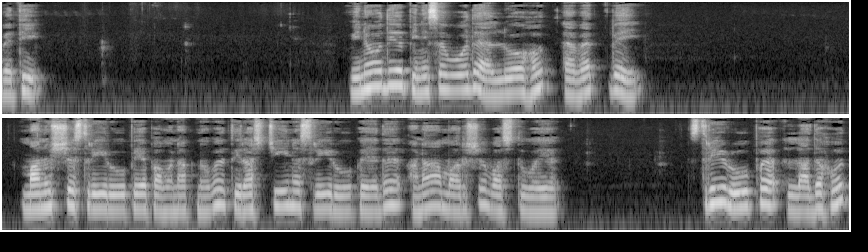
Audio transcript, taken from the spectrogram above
වෙති. විනෝදය පිනිස වුවද ඇල්ලුවහොත් ඇවත් වෙයි. මනුෂ්‍ය ස්ත්‍රී රූපය පමණක් නොව තිරස්චීන ස්ත්‍රී රූපයද අනාමර්ෂ වස්තුවය. ස්ත්‍රී රූප ලදහොත්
